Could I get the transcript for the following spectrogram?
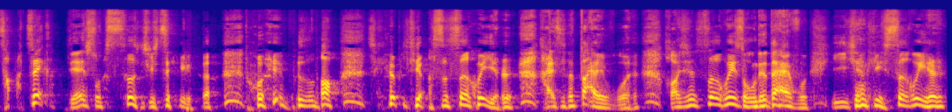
咋这个？连说四句这个，我也不知道这个逼样是社会人还是大夫，好像社会中的大夫，以前给社会人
